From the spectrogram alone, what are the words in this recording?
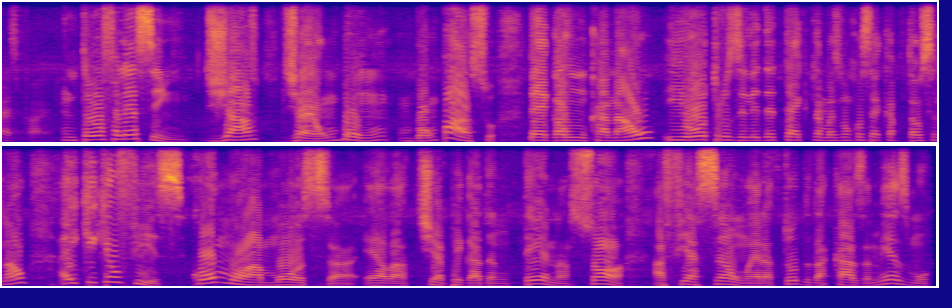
faz parte. Então eu falei assim, já, já é um bom, um bom passo. Pega um canal e outros ele detecta, mas não consegue captar o sinal. Aí o que, que eu fiz? Como a moça ela tinha pegado a antena só, a fiação era toda da casa mesmo,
